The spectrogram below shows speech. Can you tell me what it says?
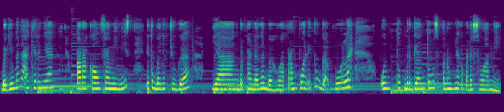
Bagaimana akhirnya para kaum feminis itu banyak juga yang berpandangan bahwa perempuan itu nggak boleh untuk bergantung sepenuhnya kepada suami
